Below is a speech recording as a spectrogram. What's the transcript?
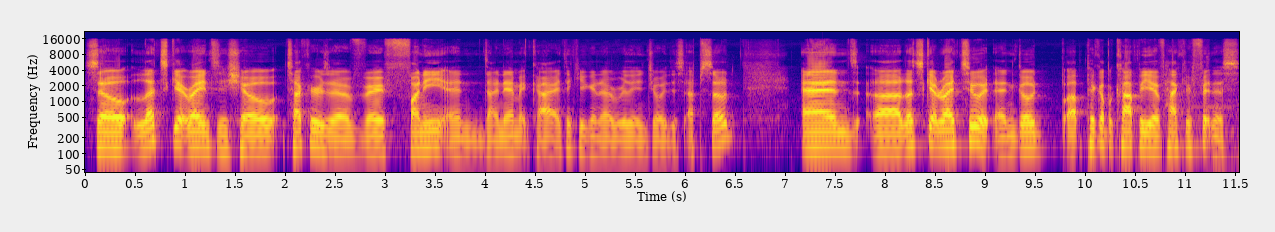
So let's get right into the show. Tucker is a very funny and dynamic guy. I think you're going to really enjoy this episode. And uh, let's get right to it and go uh, pick up a copy of Hack Your Fitness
